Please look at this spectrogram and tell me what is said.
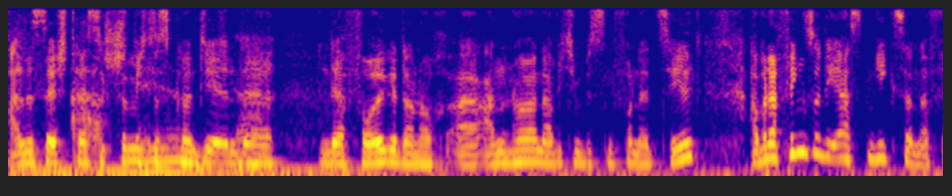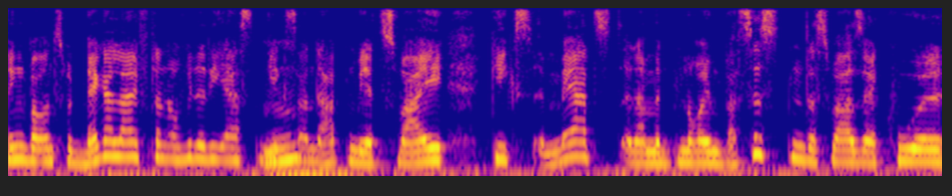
alles sehr stressig Ach, für mich. Das könnt ihr in, ja. der, in der Folge dann noch äh, anhören. Da habe ich ein bisschen von erzählt. Aber da fingen so die ersten Gigs an. Da fingen bei uns mit Megalife dann auch wieder die ersten Gigs mhm. an. Da hatten wir zwei Gigs im März dann mit neuen Bassisten. Das war sehr cool.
